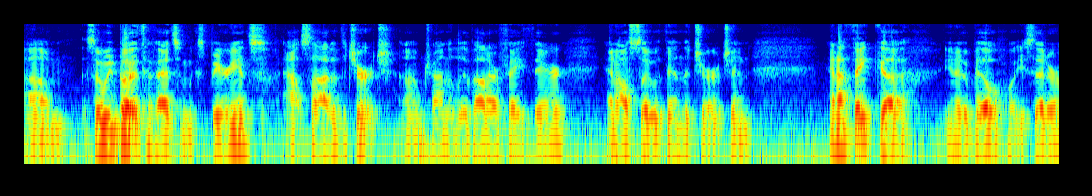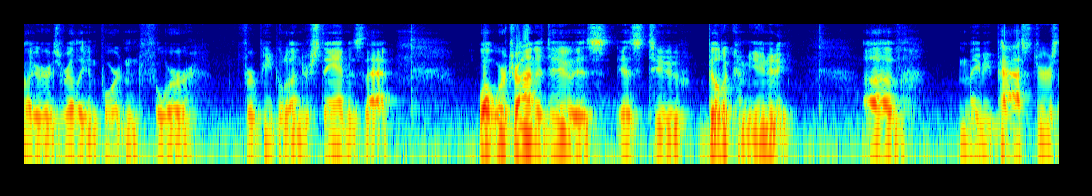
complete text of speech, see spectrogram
um, so we both have had some experience outside of the church, um, trying to live out our faith there, and also within the church. And and I think uh, you know, Bill, what you said earlier is really important for for people to understand is that what we're trying to do is is to build a community of maybe pastors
